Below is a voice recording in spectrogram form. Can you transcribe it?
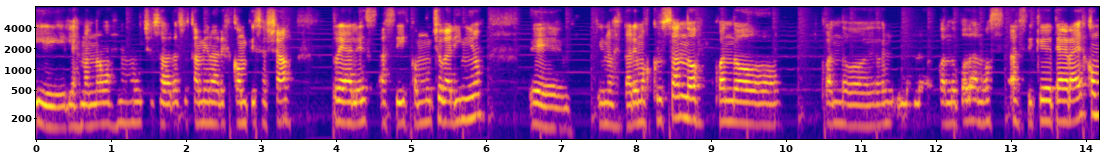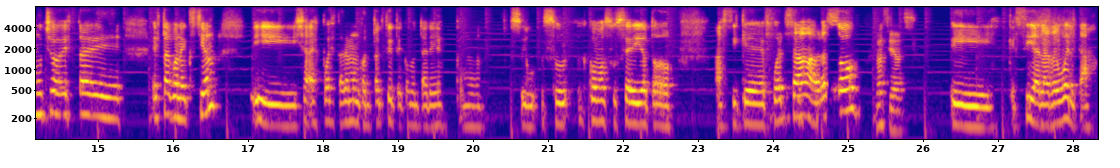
y les mandamos muchos abrazos también a los compis allá, reales, así, con mucho cariño. Eh, y nos estaremos cruzando cuando, cuando, cuando podamos. Así que te agradezco mucho esta, eh, esta conexión y ya después estaremos en contacto y te comentaré cómo, cómo sucedió todo. Así que fuerza, abrazo Gracias. y que siga la revuelta.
